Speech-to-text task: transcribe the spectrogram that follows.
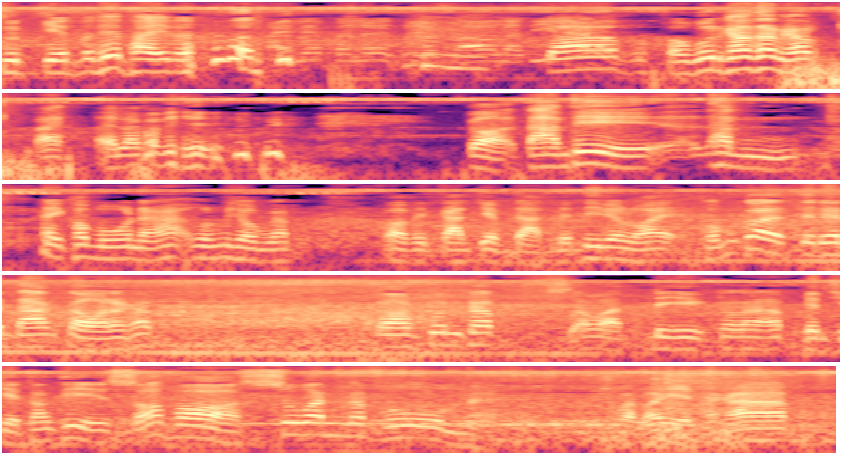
สุดเกียรติประเทศไทยนะท่านไปเลยไปเลยตรวจสอบแล้วดีครับขอบคุณครับท่านครับ ไปไปแล้วครับพี่ ก็ตามที่ท่านให้ข้อมูลนะฮะคุณผู้ชมครับ ก็เป็นการเก็บดัดเป็นที่เรียบร้อย ผมก็จะเดินทางต่อนะครับ ขอบคุณครับ สวัสดีครับ เป็นเขตท้องที่สพสุวรรณภูมิจังหวัดร้อยเอ็ดนะครับ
